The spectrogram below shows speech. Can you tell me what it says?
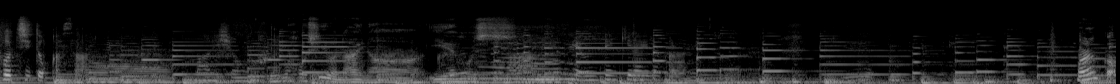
土地とかさマンションー車欲しいはないな。家欲しい。ね運転嫌いだからね。そうだね家まあなんか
